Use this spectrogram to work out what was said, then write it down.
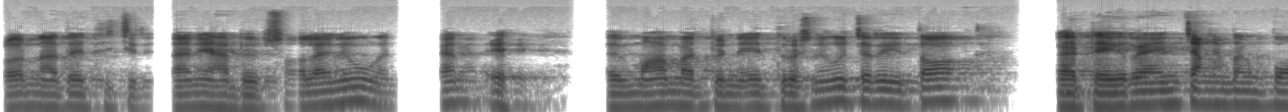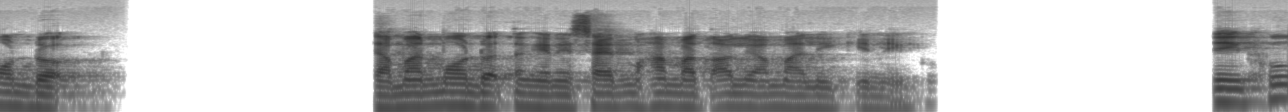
kalau nanti diceritani Habib Soleh ini kan eh Muhammad bin Idrus ini cerita ada rencang tentang pondok zaman pondok tenggene Said Muhammad Ali Amaliki niku niku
